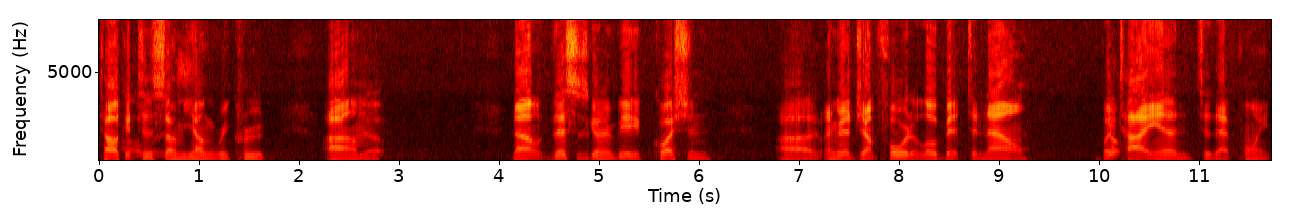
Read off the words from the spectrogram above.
talk it to some young recruit. Um, Now this is going to be a question. Uh, I'm going to jump forward a little bit to now, but Yep. tie in to that point.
